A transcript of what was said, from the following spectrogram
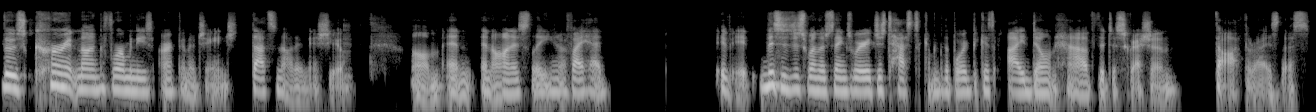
those current nonconformities aren't going to change. That's not an issue. Um, and, and honestly, you know, if I had, if it, this is just one of those things where it just has to come to the board because I don't have the discretion to authorize this.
